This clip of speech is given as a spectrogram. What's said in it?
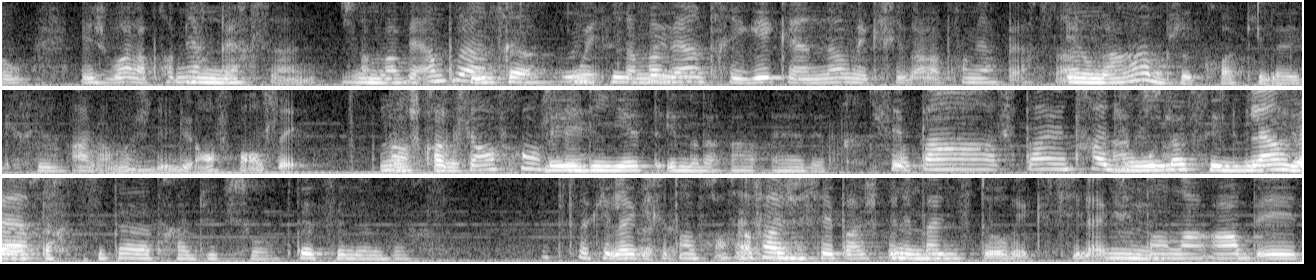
oh. et je vois la première Mm. personne. Ça Mm. m'avait un peu intrigué. ça, oui, ça m'avait intrigué qu'un homme écrive à la première personne. Et en arabe, je crois qu'il a écrit. Alors moi, je l'ai lu en français. Non, Parce je crois que c'est en français. C'est pas, pas une Ah, traduction. là, c'est lui qui a participé à la traduction. Peut-être c'est l'inverse. C'est ça qu'il a écrit en français. Enfin, je sais pas, je connais Mm. pas l'historique. S'il a écrit Mm. en arabe et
